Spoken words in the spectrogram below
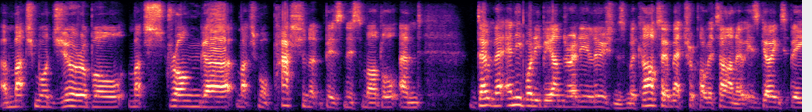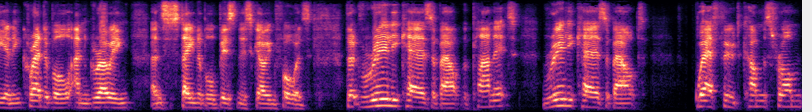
a much more durable, much stronger, much more passionate business model. And don't let anybody be under any illusions. Mercato Metropolitano is going to be an incredible and growing and sustainable business going forwards that really cares about the planet, really cares about where food comes from,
